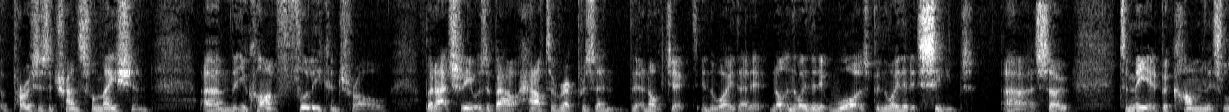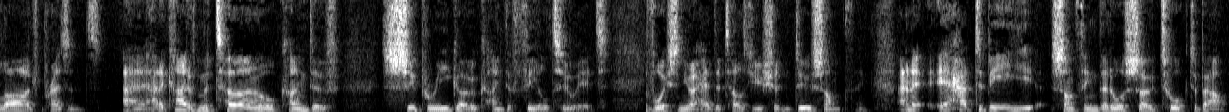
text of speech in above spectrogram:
a process of transformation um, that you can't fully control. But actually, it was about how to represent the, an object in the way that it, not in the way that it was, but in the way that it seems. Uh, so to me, it had become this large presence, and it had a kind of maternal kind of superego kind of feel to it. A voice in your head that tells you you shouldn't do something, and it, it had to be something that also talked about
